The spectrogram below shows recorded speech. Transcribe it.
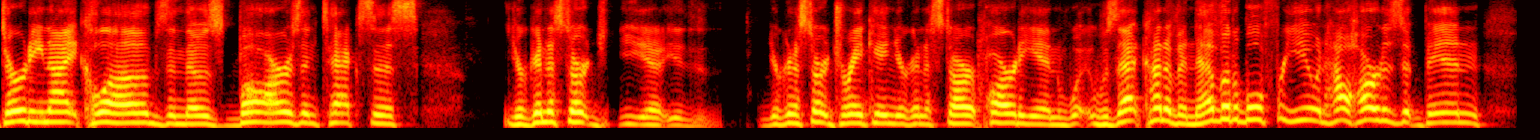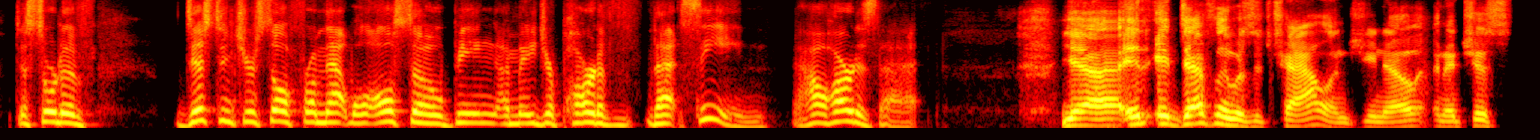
dirty nightclubs and those bars in Texas. You're gonna start you know, you're going to start drinking, you're going to start partying. Was that kind of inevitable for you? And how hard has it been to sort of distance yourself from that while also being a major part of that scene? How hard is that? Yeah, it, it definitely was a challenge, you know, and it just,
